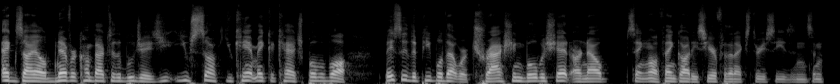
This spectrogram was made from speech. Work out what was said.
exiled, never come back to the Blue Jays. You you suck. You can't make a catch." Blah blah blah. Basically, the people that were trashing Bo Bichette are now saying, "Oh, thank God he's here for the next three seasons." And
